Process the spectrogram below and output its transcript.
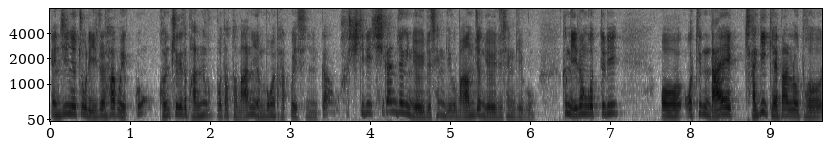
엔지니어 쪽으로 일을 하고 있고 건축에서 받는 것보다 더 많은 연봉을 받고 있으니까 확실히 시간적인 여유도 생기고 마음적 여유도 생기고 그럼 이런 것들이 어, 어떻게 보면 나의 자기 개발로 더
